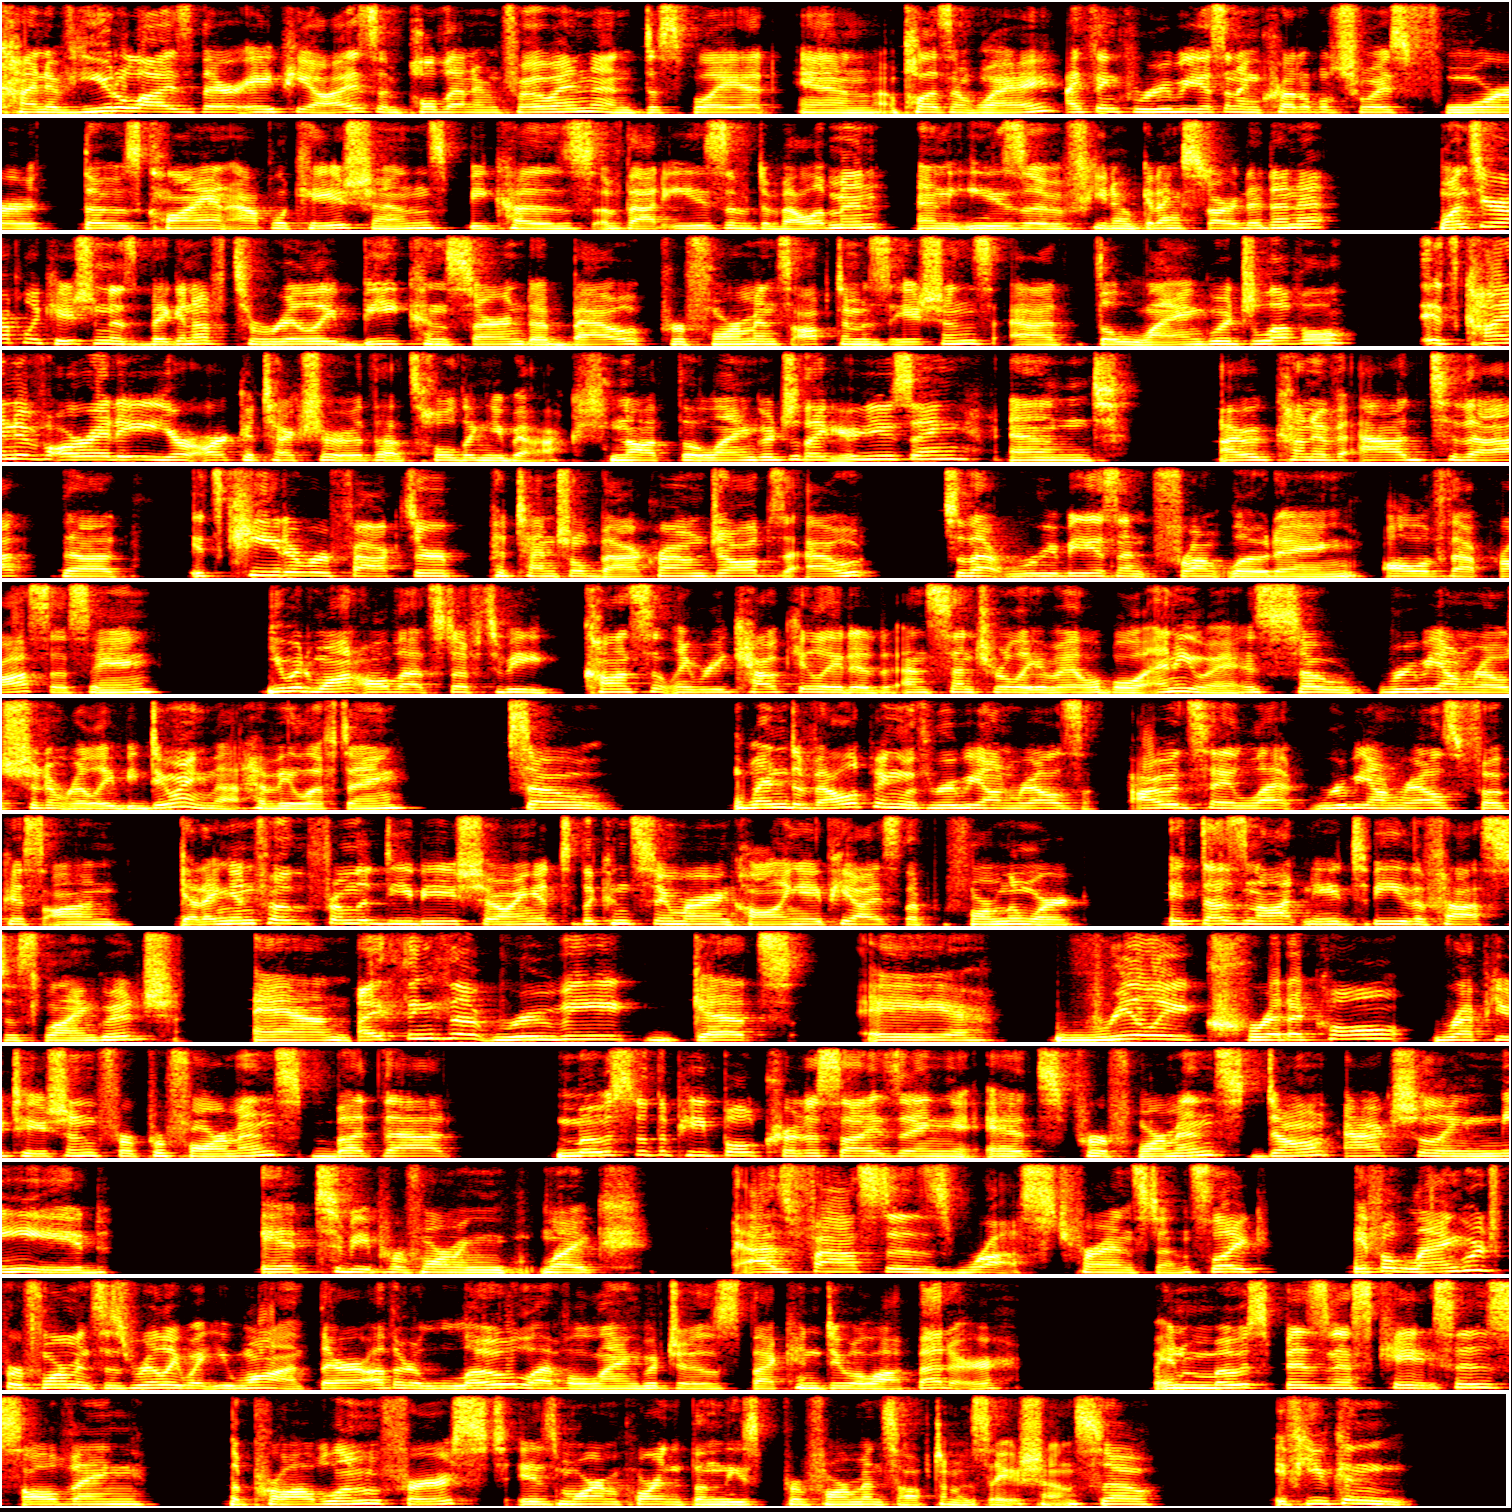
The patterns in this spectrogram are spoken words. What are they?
kind of utilize their APIs and pull that info in and display it in a pleasant way. I think Ruby is an incredible choice for those client applications because of that ease of development and ease of, you know, getting started in it. Once your application is big enough to really be concerned about performance optimizations at the language level, it's kind of already your architecture that's holding you back, not the language that you're using. And I would kind of add to that that it's key to refactor potential background jobs out so that Ruby isn't front loading all of that processing. You would want all that stuff to be constantly recalculated and centrally available, anyways. So Ruby on Rails shouldn't really be doing that heavy lifting. So when developing with Ruby on Rails, I would say let Ruby on Rails focus on getting info from the DB, showing it to the consumer, and calling APIs that perform the work. It does not need to be the fastest language. And I think that Ruby gets a really critical reputation for performance, but that most of the people criticizing its performance don't actually need it to be performing like as fast as Rust, for instance. Like, if a language performance is really what you want, there are other low level languages that can do a lot better. In most business cases, solving the problem first is more important than these performance optimizations. So, if you can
